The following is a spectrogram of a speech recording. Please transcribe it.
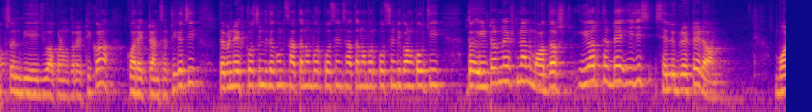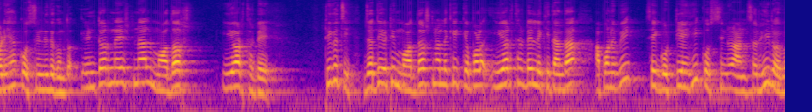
ଅପସନ୍ ବି ହେଇଯିବ ଆପଣଙ୍କର ଏଠି କ'ଣ କରେକ୍ଟ ଆନ୍ସର ଠିକ୍ ଅଛି ତେବେ ନେକ୍ସଟ କ୍ୱେଶ୍ଚିନ୍ ଦେଖନ୍ତୁ ସାତ ନମ୍ବର କ୍ୱେଶ୍ଚିନ୍ ସାତ ନମ୍ବର କ୍ୱେଶ୍ଚିନ୍ଟି କ'ଣ କହୁଛି the international mothers earth day is celebrated on ବଢ଼ିଆ କ୍ୱେଶ୍ଚିନ୍ଟି ଦେଖନ୍ତୁ ଇଣ୍ଟରନ୍ୟାସନାଲ୍ ମଦର୍ସ ଇୟର୍ଥ ଡେ ঠিক আছে যদি এটি মদর্স ন লিখি কেবল ইয়র্থ ডে লিখি থাকে আপনার বি সেই গোটিয়ে হি কোশ্চিন্র আনসর হি রহব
